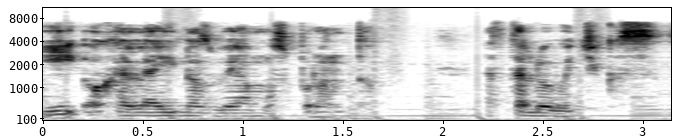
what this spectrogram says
y ojalá y nos veamos pronto. Hasta luego chicos.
